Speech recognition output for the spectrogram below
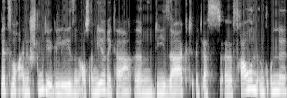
letzte Woche eine Studie gelesen aus Amerika, ähm, die sagt, dass äh, Frauen im Grunde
